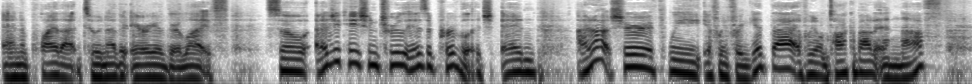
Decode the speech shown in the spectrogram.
and apply that to another area of their life. So education truly is a privilege. And i'm not sure if we if we forget that if we don't talk about it enough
